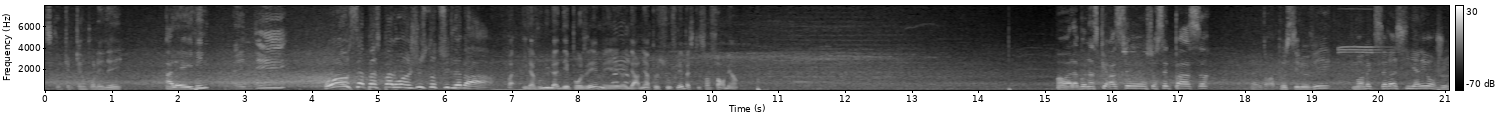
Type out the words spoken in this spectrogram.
Est-ce qu'il y a quelqu'un pour l'aider? Allez, Emile. Andy. Oh, ça passe pas loin, juste au-dessus de la barre. Ouais, il a voulu la déposer, mais le gardien peut souffler parce qu'il s'en sort bien. Oh, la bonne inspiration sur cette passe. Le drapeau s'est levé. Mohamed Salah signalé hors jeu.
